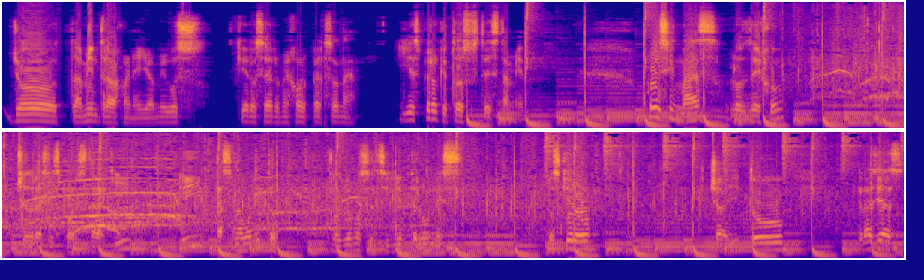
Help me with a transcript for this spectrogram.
Yo también trabajo en ello, amigos. Quiero ser mejor persona. Y espero que todos ustedes también. Pues sin más, los dejo. Muchas gracias por estar aquí y pásenla bonito. Nos vemos el siguiente lunes. Los quiero. Chaito. Gracias.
